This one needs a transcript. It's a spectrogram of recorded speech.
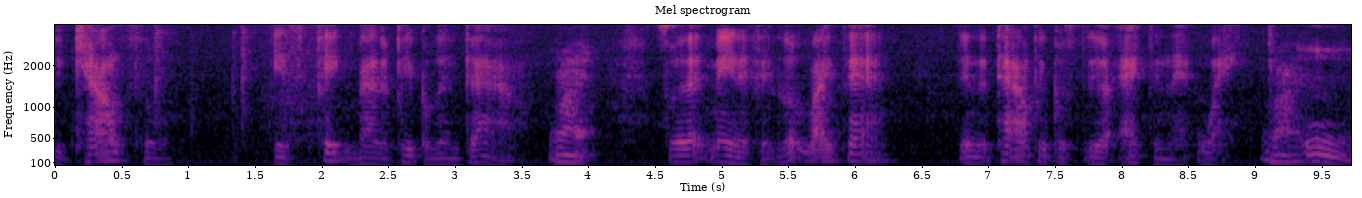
the council is picked by the people in town. Right. So that means if it looked like that, then the town people still acting that way. Right. Mm.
